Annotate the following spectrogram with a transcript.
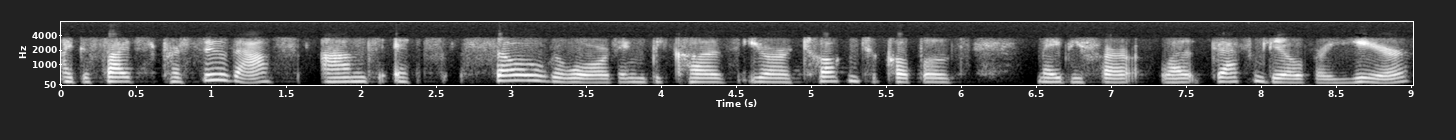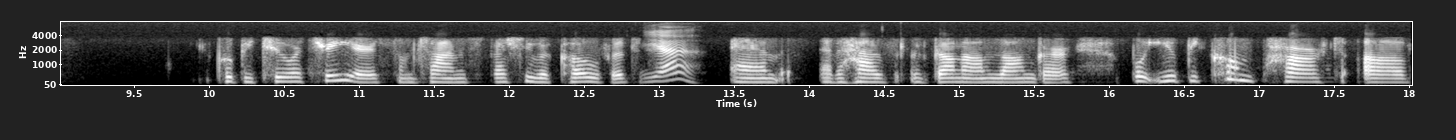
I decided to pursue that. And it's so rewarding because you're talking to couples maybe for, well, definitely over a year. Could be two or three years sometimes, especially with COVID. Yeah. Um, it has gone on longer, but you become part of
